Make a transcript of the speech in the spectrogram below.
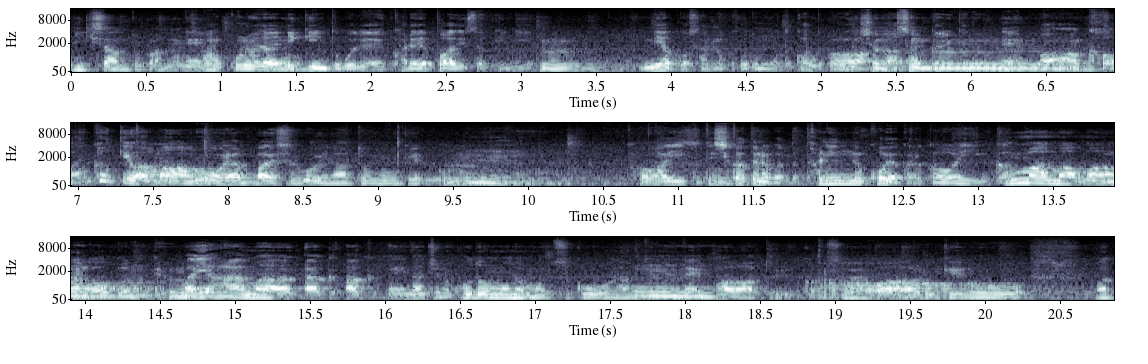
ニキさんとかね。あこの間ニキのとこでカレーパーティー先にうん。宮子さんの子供とかととかか一緒に遊んだんやけど。ねまあ可愛かった時はまあもうやっぱりすごいなと思うけど、うん可愛くて仕方なかった。他人の子やから可愛いんか、まあまあまあ。なんか分からんけど。まあ、いやまあああえーなんちゅうの子供の持つこうなんていうかね、うん。パワーというかそれはあるけど、まあ、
